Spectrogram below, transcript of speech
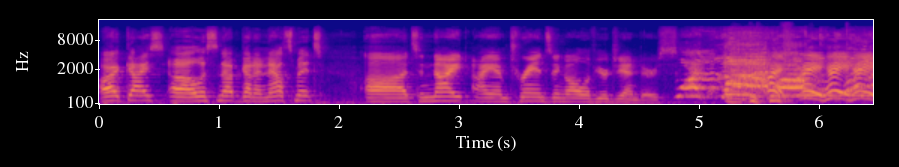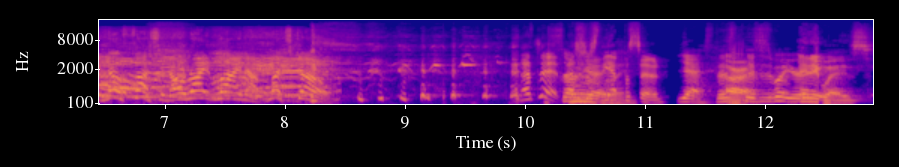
All right, guys, uh, listen up. Got an announcement. Uh, tonight, I am transing all of your genders. What? Hey, hey, hey, hey! No fussing. All right, lineup. Let's go. That's it. So That's just the episode. Yes, this, All right. this is what you're. Anyways,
